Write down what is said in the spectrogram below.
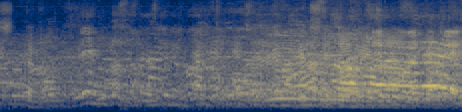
ešte tam. Ešte dáme jeden.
